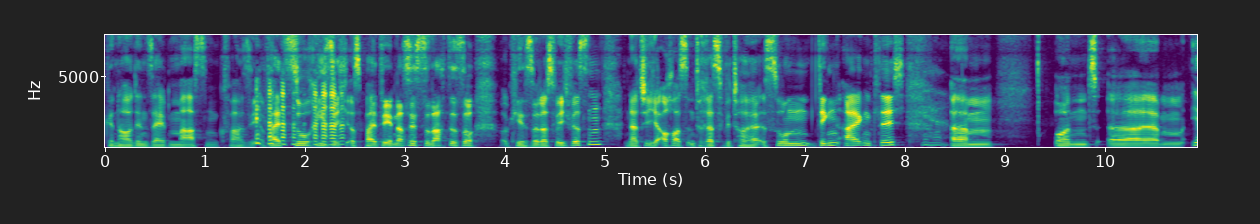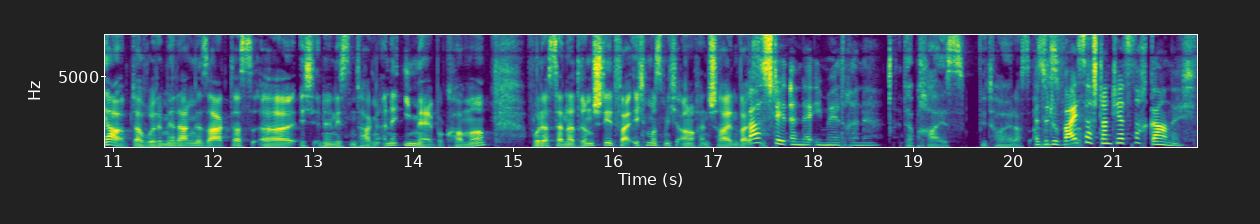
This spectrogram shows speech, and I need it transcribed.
genau denselben Maßen quasi, weil es so riesig ist bei denen, dass ich so dachte so, okay, so das will ich wissen. Natürlich auch aus Interesse, wie teuer ist so ein Ding eigentlich. Ja. Ähm, und ähm, ja, da wurde mir dann gesagt, dass äh, ich in den nächsten Tagen eine E-Mail bekomme, wo das dann da drin steht, weil ich muss mich auch noch entscheiden, weil Was ist steht in der E-Mail drin? der Preis, wie teuer das Also alles du weißt, wird. das stand jetzt noch gar nicht.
